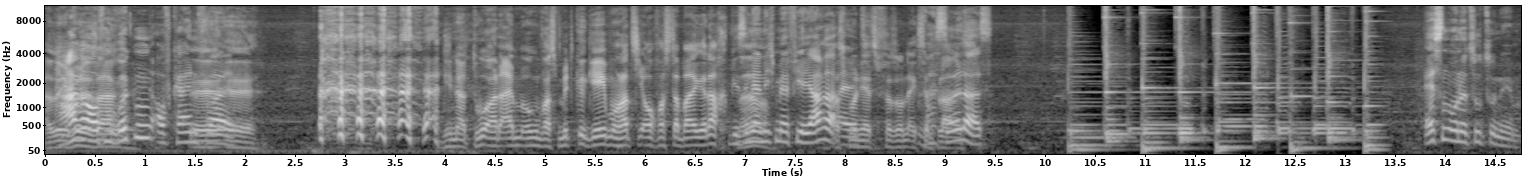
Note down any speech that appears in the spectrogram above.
Also Haare auf dem Rücken, auf keinen Fall. Äh, äh, die Natur hat einem irgendwas mitgegeben und hat sich auch was dabei gedacht. Wir sind ne? ja nicht mehr vier Jahre Was alt. man jetzt für so ein was Exemplar soll ist. das? Essen ohne zuzunehmen.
